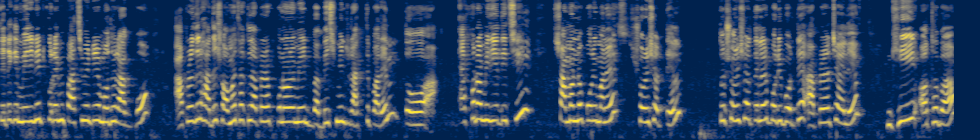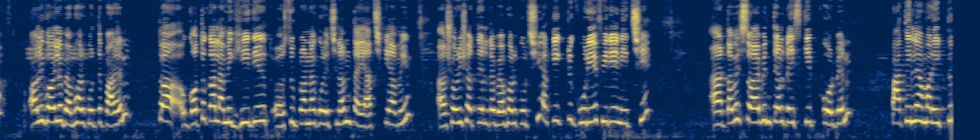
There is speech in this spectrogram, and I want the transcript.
তো এটাকে ম্যারিনেট করে আমি পাঁচ মিনিটের মধ্যে রাখব। আপনাদের হাতে সময় থাকলে আপনারা পনেরো মিনিট বা বিশ মিনিট রাখতে পারেন। তো এখন আমি দিয়ে দিচ্ছি সামান্য পরিমাণে সরিষার তেল। তো সরিষার তেলের পরিবর্তে আপনারা চাইলে ঘি অথবা অলিভ অয়েলও ব্যবহার করতে পারেন। তো গতকাল আমি ঘি দিয়ে স্যুপ রান্না করেছিলাম, তাই আজকে আমি সরিষার তেলটা ব্যবহার করছি। আর কি একটু ঘুরিয়ে ফিরিয়ে নিচ্ছি। আর তবে সয়াবিন তেলটা স্কিপ করবেন। পাতিলে আমার একটু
